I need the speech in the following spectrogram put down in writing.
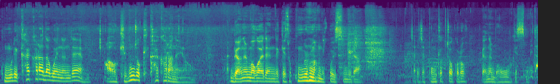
국물이 칼칼하다고 했는데 아우 기분 좋게 칼칼하네요. 면을 먹어야 되는데 계속 국물만 먹고 있습니다. 자 이제 본격적으로 면을 먹어보겠습니다.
